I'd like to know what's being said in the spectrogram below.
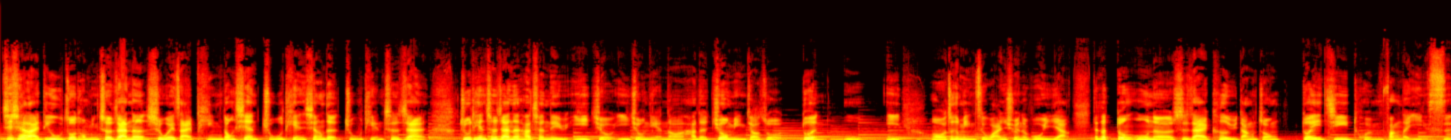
接下来第五座同名车站呢，是位在屏东县竹田乡的竹田车站。竹田车站呢，它成立于一九一九年哦，它的旧名叫做顿悟驿哦，这个名字完全的不一样。这个顿悟呢，是在客语当中。堆积囤放的意思。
